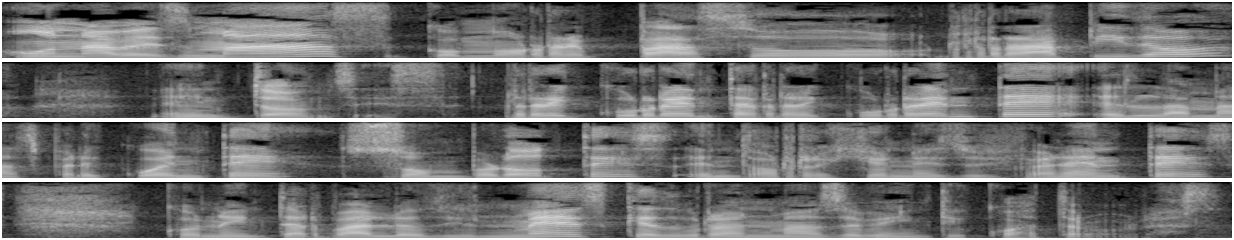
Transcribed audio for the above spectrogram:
Una vez más, como repaso rápido, entonces, recurrente, recurrente es la más frecuente, son brotes en dos regiones diferentes, con intervalo de un mes que duran más de 24 horas.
